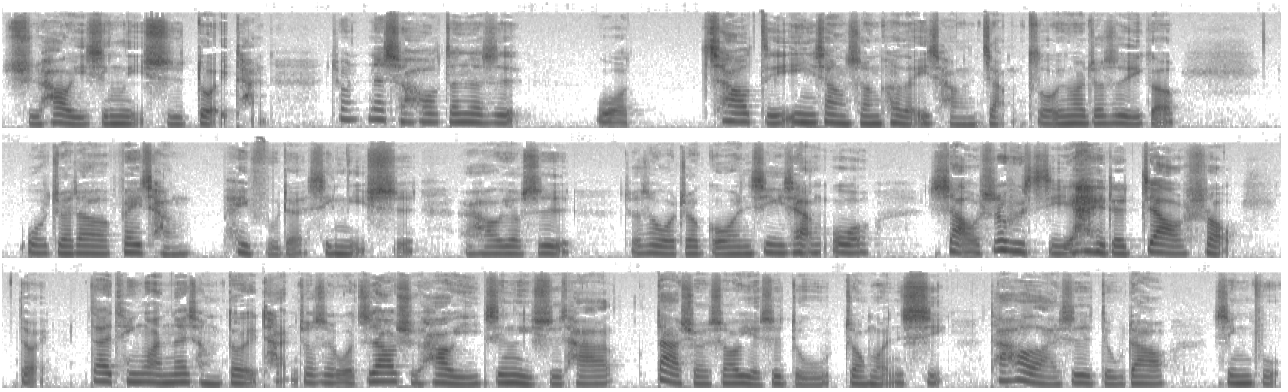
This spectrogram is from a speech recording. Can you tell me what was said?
徐浩怡心理师对谈，就那时候真的是我超级印象深刻的一场讲座，因为就是一个我觉得非常佩服的心理师，然后又是就是我觉得国文系上我少数喜爱的教授。在听完那场对谈，就是我知道许浩怡心理师他。大学时候也是读中文系，他后来是读到心福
